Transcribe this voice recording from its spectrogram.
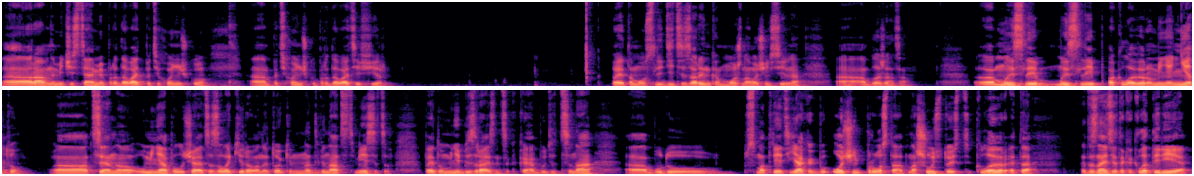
а, равными частями продавать потихонечку, а, потихонечку продавать эфир. Поэтому следите за рынком, можно очень сильно а, облажаться. Мысли, мысли по кловер у меня нету. Цена у меня получается залокированный токен на 12 месяцев, поэтому мне без разницы, какая будет цена. Буду смотреть, я как бы очень просто отношусь. То есть кловер это, это знаете, это как лотерея.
